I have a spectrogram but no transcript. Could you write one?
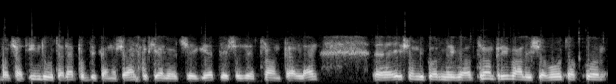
bocsánat, indult a republikánus jelöltségért, és azért Trump ellen, és amikor még a Trump riválisa volt, akkor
